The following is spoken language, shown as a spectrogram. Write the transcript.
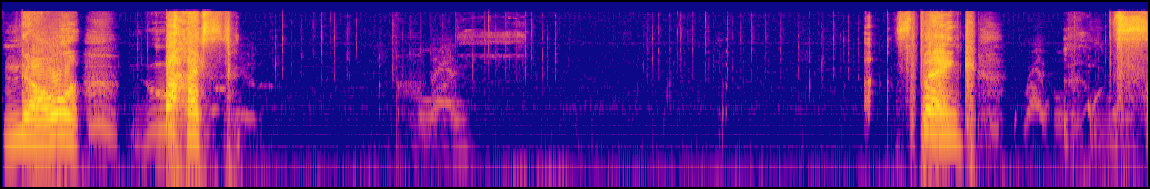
no, my spank,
